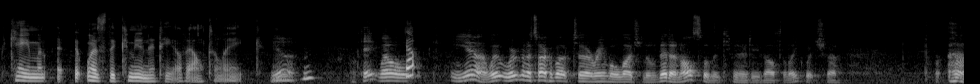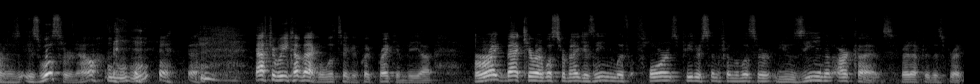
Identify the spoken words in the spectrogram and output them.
became, it was the community of Alta Lake. Yeah. Okay, well, Yep. yeah, we- we're going to talk about uh, Rainbow Lodge a little bit and also the community of Alta Lake, which uh, is- is Whistler now. Mm-hmm. After we come back, we'll take a quick break and be uh, right back here on Whistler Magazine with Florence Petersen from the Whistler Museum and Archives right after this break.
